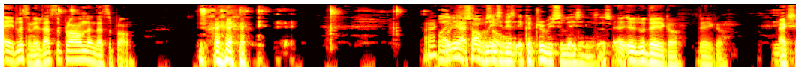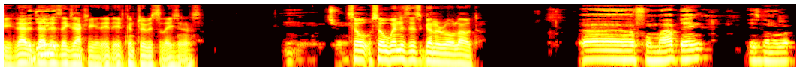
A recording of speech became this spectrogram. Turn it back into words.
Hey, listen, if that's the problem, then that's the problem. All right, Well, cool. it Yeah, solve so- so- laziness. it contributes to laziness. That's Uh, it- there you go. There you go. Actually, that Do that you- is exactly it. It, it contributes to laziness. True. So so when is this gonna roll out? Uh, for my bank, it's gonna ro-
